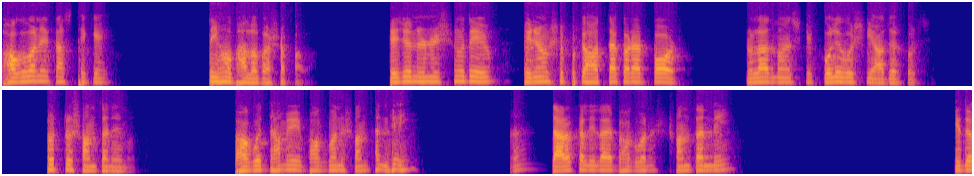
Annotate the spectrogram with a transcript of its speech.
ভগবানের কাছ থেকে স্নেহ ভালোবাসা পাওয়া সেই জন্য নৃসিংহদেব হিরণ্যকশিপুকে হত্যা করার পর প্রহ্লাদ মানুষকে কোলে বসিয়ে আদর করছে ছোট্ট সন্তানের মতো ভগবত ধামে ভগবানের সন্তান নেই হ্যাঁ? দ্বারকা লীলায় ভগবানের সন্তান নেই কিন্তু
